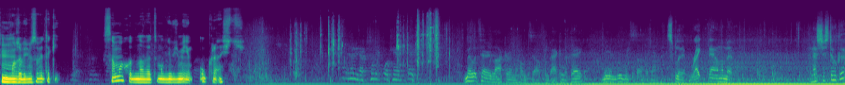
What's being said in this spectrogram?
Hmm, może byśmy sobie taki samochód nawet moglibyśmy im ukraść. Military locker in the hotel from back in the day. Me and Ruben stumbled on it. Split it right down the middle. And that's just still good?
